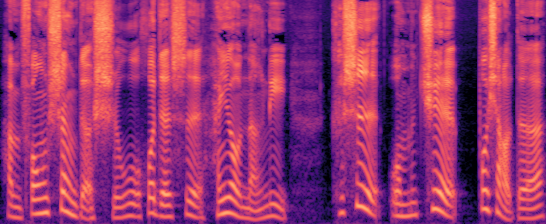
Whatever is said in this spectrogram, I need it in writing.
很丰盛的食物，或者是很有能力，可是我们却不晓得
